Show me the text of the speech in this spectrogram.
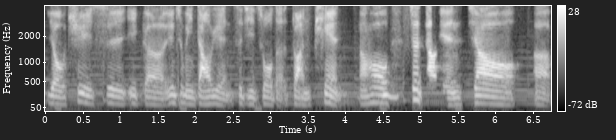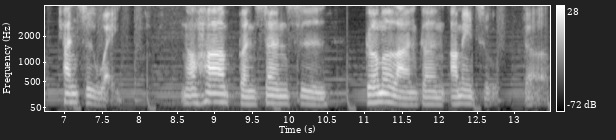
有趣是一个原住民导演自己做的短片，然后这导演叫。呃，潘志伟，然后他本身是哥莫兰跟阿美族的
